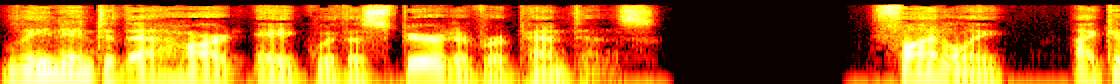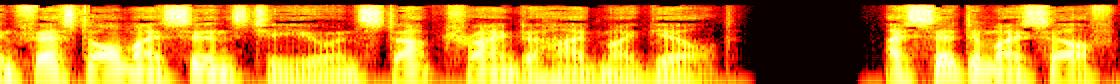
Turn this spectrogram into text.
lean into that heart ache with a spirit of repentance. Finally, I confessed all my sins to you and stopped trying to hide my guilt. I said to myself,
